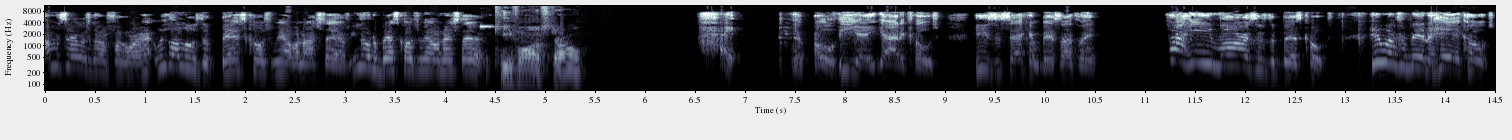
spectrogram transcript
I'm gonna tell you what's gonna fuck around. We gonna lose the best coach we have on our staff. You know the best coach we have on our staff? Keith Armstrong. Hey. oh, he ain't got a coach. He's the second best, I think. Raheem Morris is the best coach. He went from being a head coach.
